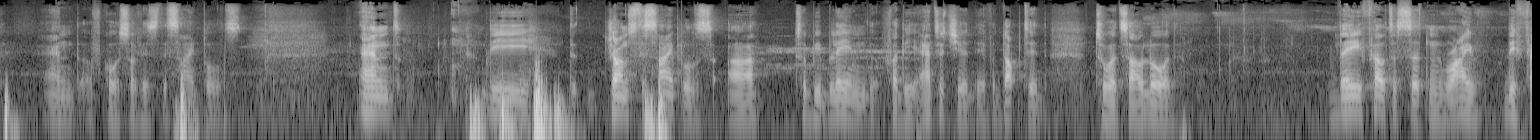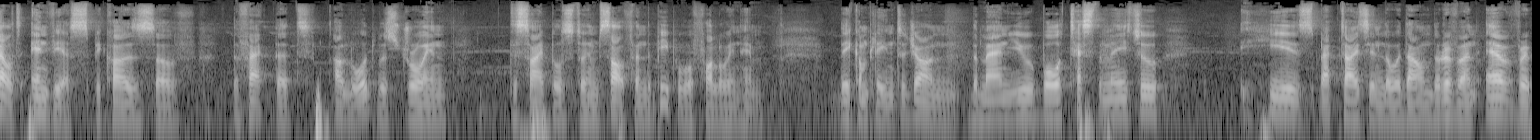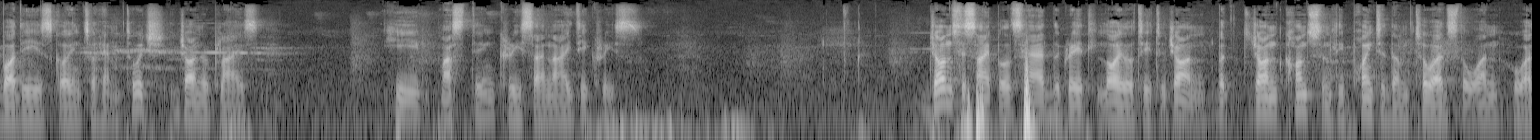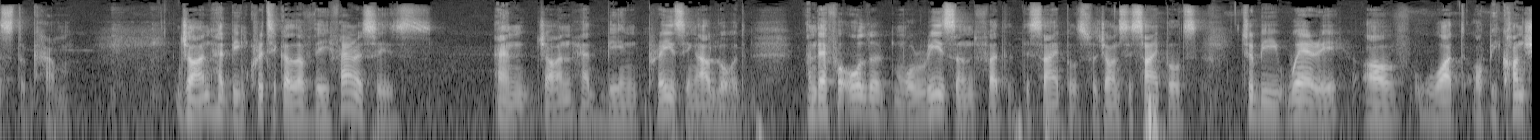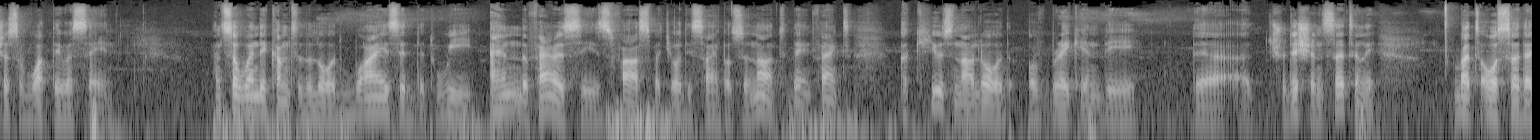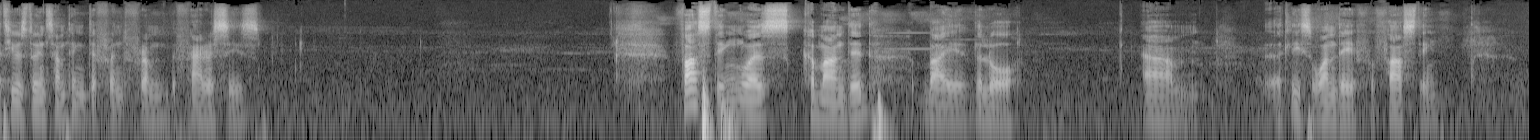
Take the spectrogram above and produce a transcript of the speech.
and, of course, of his disciples. And the, the John's disciples are to be blamed for the attitude they've adopted towards our Lord. They felt a certain rival, they felt envious because of the fact that our Lord was drawing disciples to himself, and the people were following him. They complained to John, The man you bore testimony to, he is baptizing lower down the river, and everybody is going to him. To which John replies, He must increase and I decrease. John's disciples had the great loyalty to John, but John constantly pointed them towards the one who was to come. John had been critical of the Pharisees, and John had been praising our Lord. And therefore, all the more reason for the disciples, for John's disciples, to be wary of what, or be conscious of what they were saying. And so, when they come to the Lord, why is it that we and the Pharisees fast, but your disciples do not? They, in fact, accusing our Lord of breaking the, the uh, tradition, certainly, but also that he was doing something different from the Pharisees. Fasting was commanded by the law, um, at least one day for fasting.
